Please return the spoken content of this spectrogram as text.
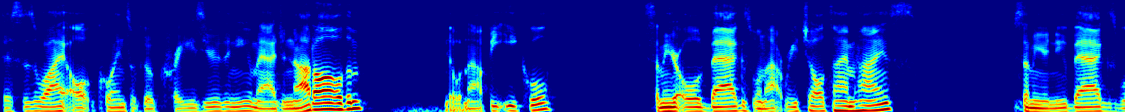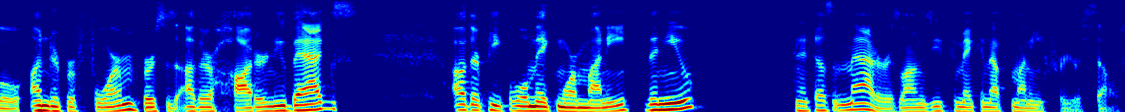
This is why altcoins will go crazier than you imagine. Not all of them. They will not be equal. Some of your old bags will not reach all-time highs. Some of your new bags will underperform versus other hotter new bags. Other people will make more money than you. And it doesn't matter as long as you can make enough money for yourself.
